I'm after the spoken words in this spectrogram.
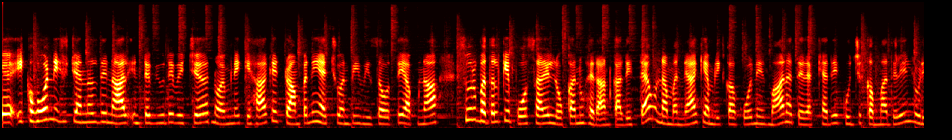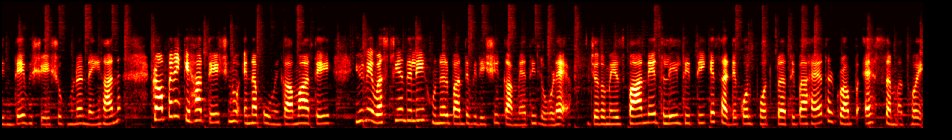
ਇੱਕ ਹੋਰ ਨਿਊਜ਼ ਚੈਨਲ ਦੇ ਨਾਲ ਇੰਟਰਵਿਊ ਦੇ ਵਿੱਚ ਨੋਇਮ ਨੇ ਕਿਹਾ ਕਿ ਟਰੰਪ ਨੇ H1B ਵੀਜ਼ਾ ਉੱਤੇ ਆਪਣਾ ਸੁਰ ਬਦਲ ਕੇ ਬਹੁਤ ਸਾਰੇ ਲੋਕਾਂ ਨੂੰ ਹੈਰਾਨ ਕਰ ਦਿੱਤਾ ਹੈ। ਉਹਨਾਂ ਮੰਨਿਆ ਕਿ ਅਮਰੀਕਾ ਕੋਲ ਨਿਰਮਾਣ ਅਤੇ ਰੱਖਿਆ ਦੇ ਕੁਝ ਕੰਮਾਂ ਦੇ ਲਈ ਲੋੜੀਂਦੇ ਵਿਸ਼ੇਸ਼ ਹੁਨਰ ਨਹੀਂ ਹਨ। ਟਰੰਪ ਨੇ ਕਿਹਾ, ਦੇਸ਼ ਨੂੰ ਇਹਨਾਂ ਭੂਮਿਕਾਵਾਂ ਅਤੇ ਯੂਨੀਵਰਸਿਟੀਆਂ ਦੇ ਲਈ ਹੁਨਰਬੰਦ ਵਿਦੇਸ਼ੀ ਕਾਮਿਆਂ ਦੀ ਲੋੜ ਹੈ। ਜਦੋਂ ਮੇਜ਼ਬਾਨ ਨੇ ਦਲੀਲ ਦਿੱਤੀ ਕਿ ਸਾਡੇ ਕੋਲ ਬਹੁਤ ਪ੍ਰਤਿਭਾ ਹੈ, ਤਾਂ ਟਰੰਪ ਅਸਹਿਮਤ ਹੋਏ।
